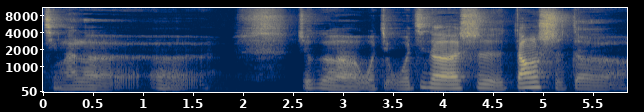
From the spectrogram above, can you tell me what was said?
请来了呃，这个我我记得是当时的。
